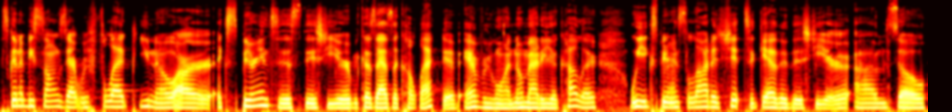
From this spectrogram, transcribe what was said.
It's going to be songs that reflect, you know, our experiences this year because as a collective, everyone, no matter your color, we experienced a lot of shit together this year. Um, so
